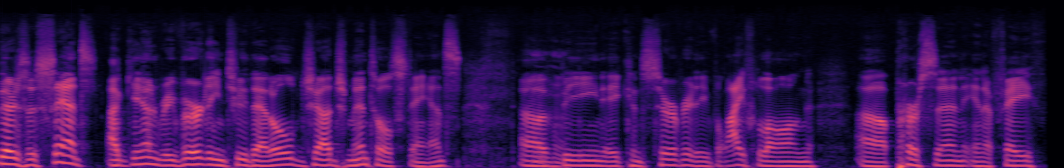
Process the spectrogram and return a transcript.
there's a sense again reverting to that old judgmental stance of mm-hmm. being a conservative, lifelong uh, person in a faith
